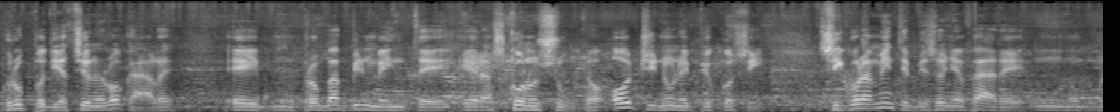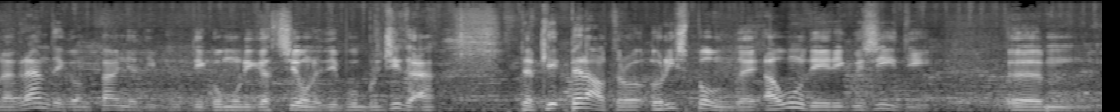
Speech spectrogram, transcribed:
gruppo di azione locale e probabilmente era sconosciuto. Oggi non è più così. Sicuramente bisogna fare un, una grande campagna di, di comunicazione, di pubblicità, perché peraltro risponde a uno dei requisiti ehm,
